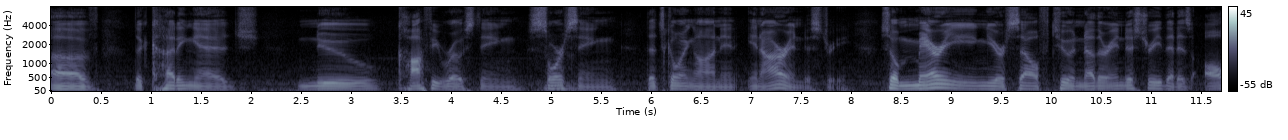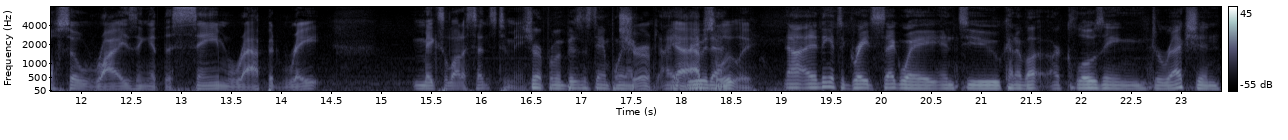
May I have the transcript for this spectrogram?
of the cutting edge new coffee roasting sourcing that's going on in, in our industry. So marrying yourself to another industry that is also rising at the same rapid rate makes a lot of sense to me. Sure, from a business standpoint, Sure. I, yeah, agree with that. absolutely. Now, I think it's a great segue into kind of a, our closing direction.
